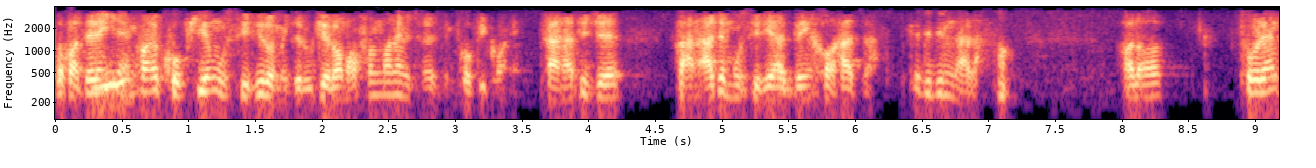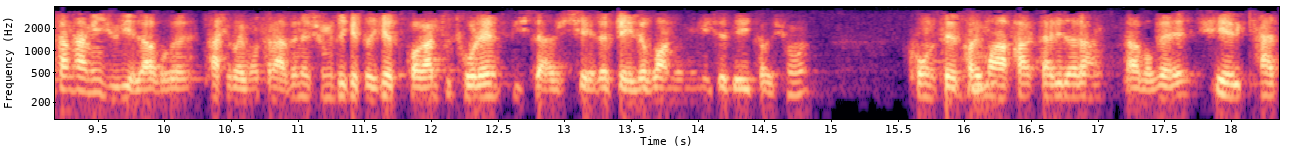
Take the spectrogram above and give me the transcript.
به خاطر اینکه امکان کپی موسیقی رو میده رو گرامافون ما نمی‌تونستیم کپی کنیم. در نتیجه صنعت موسیقی از بین خواهد رفت. که دیدیم نرفت. حالا تورنت هم همین جوریه. در واقع تحقیقات متنوع نشون میده که اتفاقا تو تورنت بیشتر شعر غیر قانونی میشه دیتاشون کنسرت های موفق تری دارن. در واقع شرکت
